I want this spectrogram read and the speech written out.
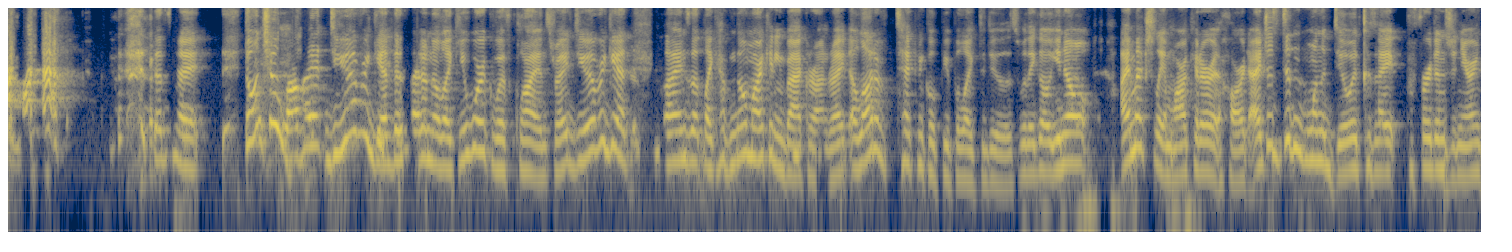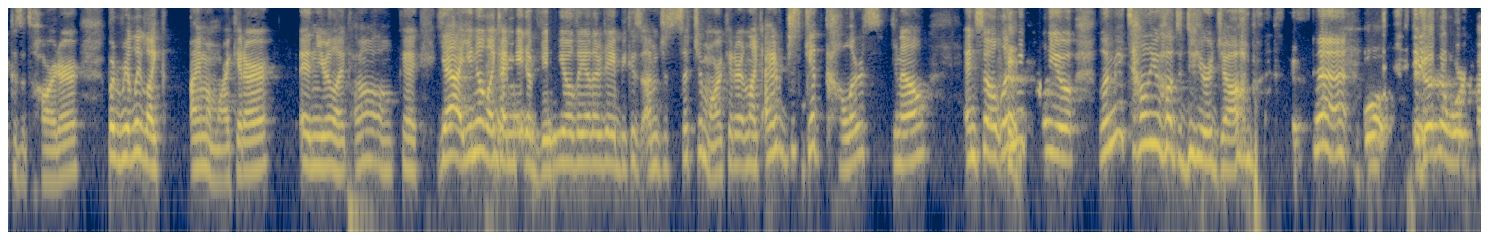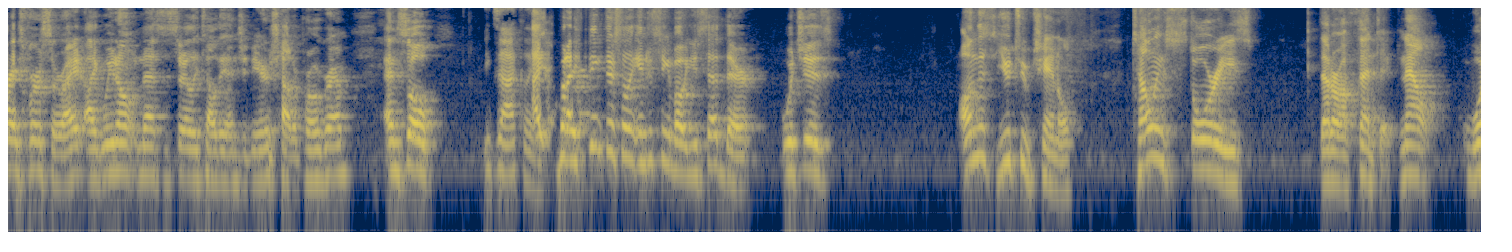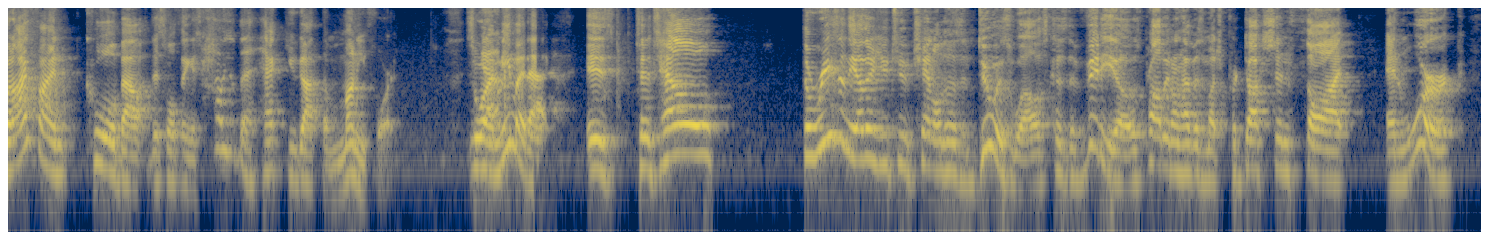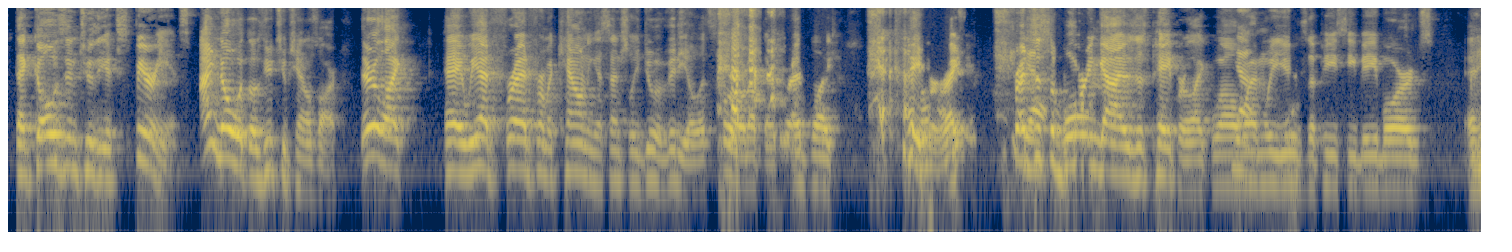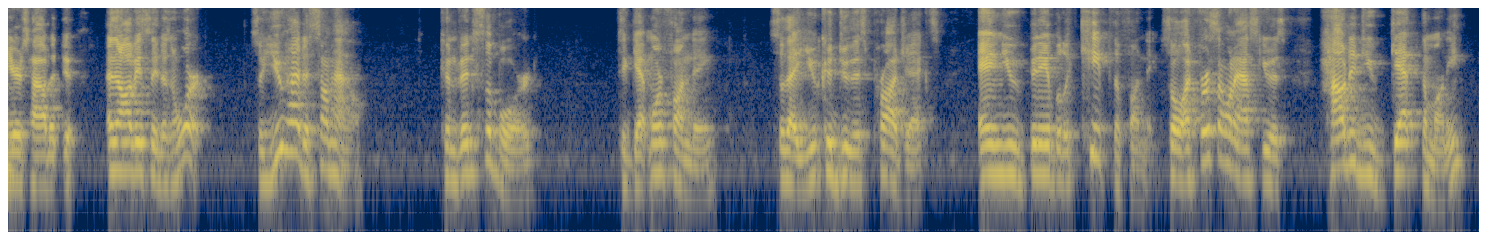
That's right. Don't you love it? Do you ever get this? I don't know, like you work with clients, right? Do you ever get clients that like have no marketing background, right? A lot of technical people like to do this where they go, you know, I'm actually a marketer at heart. I just didn't want to do it because I preferred engineering because it's harder. But really, like I'm a marketer and you're like, oh, okay. Yeah, you know, like I made a video the other day because I'm just such a marketer and like I just get colors, you know? And so let me tell you, let me tell you how to do your job. well, it doesn't work vice versa, right? Like we don't necessarily tell the engineers how to program. And so Exactly. I, but I think there's something interesting about what you said there, which is on this YouTube channel, telling stories that are authentic. Now, what I find cool about this whole thing is how the heck you got the money for it. So yeah. what I mean by that is to tell the reason the other YouTube channel doesn't do as well is because the videos probably don't have as much production, thought, and work that goes into the experience. I know what those YouTube channels are. They're like, hey, we had Fred from accounting essentially do a video. Let's throw it up there. Fred's like paper, right? Fred's yeah. just a boring guy who's just paper. Like, well, yeah. when we use the PCB boards, and mm-hmm. here's how to do and obviously it doesn't work. So you had to somehow convince the board to get more funding so that you could do this project and you've been able to keep the funding. So at first i want to ask you is how did you get the money?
